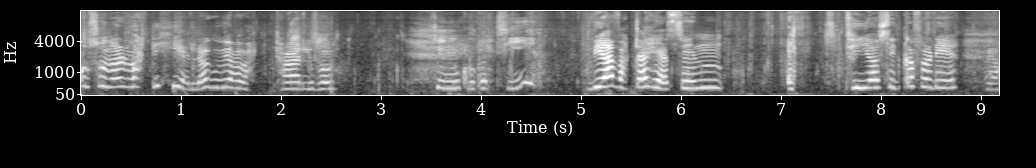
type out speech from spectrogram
Og sånn har det vært i hele dag. og Vi har vært her liksom siden klokka ti. Vi har vært her helt siden ett-tida cirka, fordi Ja.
